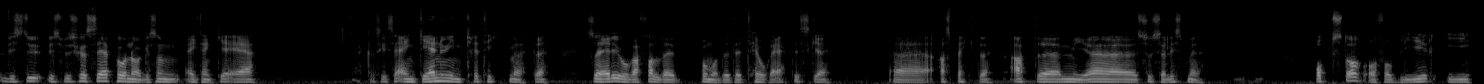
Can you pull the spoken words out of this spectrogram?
hvis du, hvis du skal se på noe som jeg tenker er hva skal jeg si, en genuin kritikk med dette, så er det jo i hvert fall det, på en måte det teoretiske eh, aspektet. At eh, mye sosialisme oppstår og forblir i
